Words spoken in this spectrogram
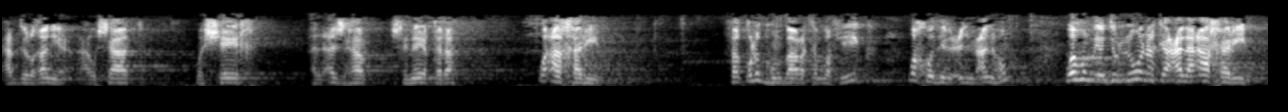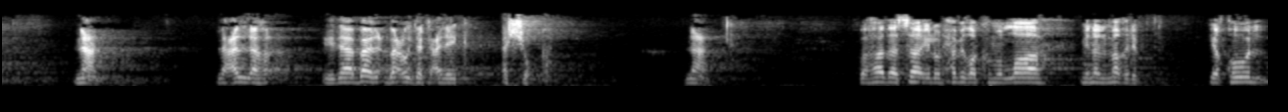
عبد الغني عوسات والشيخ الأزهر سنيقرة وآخرين. فاطلبهم بارك الله فيك وخذ العلم عنهم وهم يدلونك على آخرين. نعم. لعله إذا بعدت عليك الشقة. نعم. وهذا سائل حفظكم الله من المغرب يقول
